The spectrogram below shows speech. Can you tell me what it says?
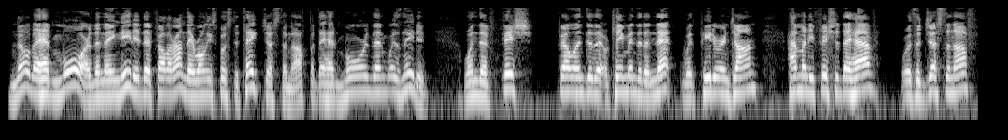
No, they had more than they needed that fell around. They were only supposed to take just enough, but they had more than was needed. When the fish fell into the, or came into the net with Peter and John, how many fish did they have? Was it just enough?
